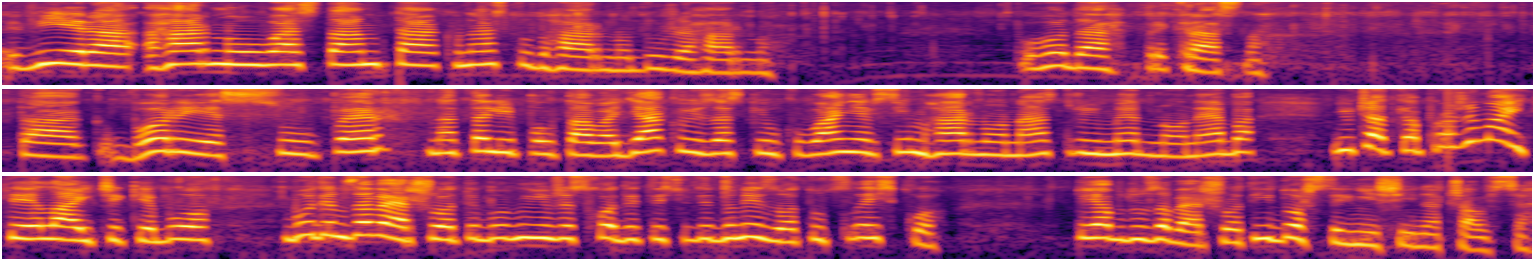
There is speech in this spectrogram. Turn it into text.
Віра, гарно у вас там? Так, у нас тут гарно, дуже гарно. Погода прекрасна. Так, Борис, супер. Наталі Полтава, дякую за спілкування. Всім гарного настрою, мирного неба. Дівчатка, прожимайте лайчики, бо будемо завершувати, бо мені вже сходити сюди донизу, а тут слизько. То я буду завершувати. І дощ сильніший почався.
